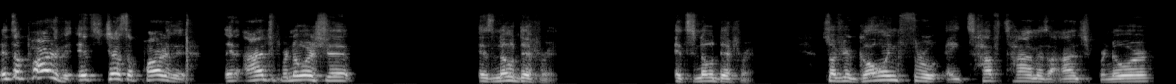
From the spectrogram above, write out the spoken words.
it's a part of it. It's just a part of it. And entrepreneurship is no different. It's no different. So if you're going through a tough time as an entrepreneur,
